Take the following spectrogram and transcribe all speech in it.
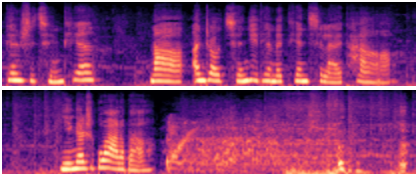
便是晴天。那按照前几天的天气来看啊，你应该是挂了吧？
